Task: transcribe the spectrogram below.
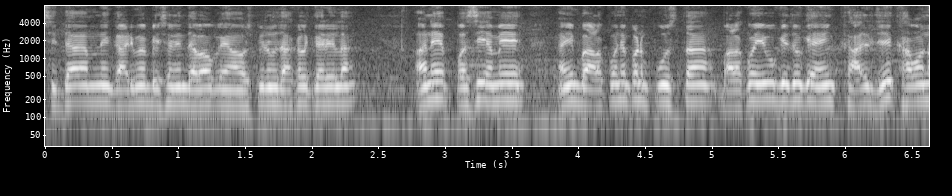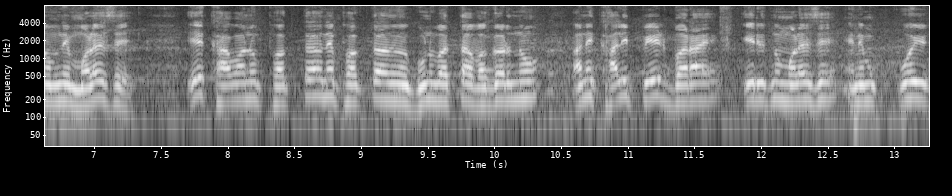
સીધા અમને ગાડીમાં બેસીને દવા હોસ્પિટલમાં દાખલ કરેલા. અને પછી અમે અહીં બાળકોને પણ પૂછતા બાળકોએ એવું કીધું કે અહીં ખાલ જે ખાવાનું અમને મળે છે એ ખાવાનું ફક્ત અને ફક્ત ગુણવત્તા વગરનું અને ખાલી પેટ ભરાય એ રીતનું મળે છે. એને કોઈ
